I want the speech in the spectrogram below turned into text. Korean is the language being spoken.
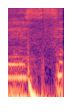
this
